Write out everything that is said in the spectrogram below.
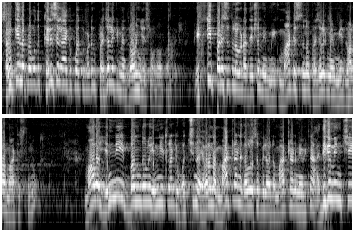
సంకీర్ణ ప్రభుత్వం కలిసి లేకపోతే మటుకు ప్రజలకి మేము ద్రోహం చేసిన వాళ్ళం అధ్యక్ష. ఎట్టి పరిస్థితుల్లో కూడా అధ్యక్ష మేము మీకు మాటిస్తున్నాం ప్రజలకు మేము మీ ద్వారా మాటిస్తున్నాం. మాలో ఎన్ని ఇబ్బందులు ఎన్ని ఇట్లాంటివి వచ్చినా ఎవరన్నా మాట్లాడిన గౌరవ సభ్యులు ఎవరైనా మాట్లాడిన మేము ఇట్లా అధిగమించి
